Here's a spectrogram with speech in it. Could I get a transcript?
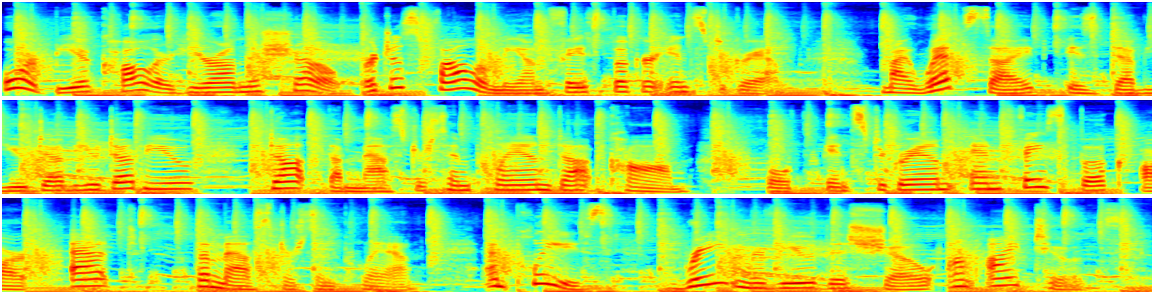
or be a caller here on the show, or just follow me on Facebook or Instagram. My website is www.themastersonplan.com. Both Instagram and Facebook are at The Masterson Plan. And please rate and review this show on iTunes.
